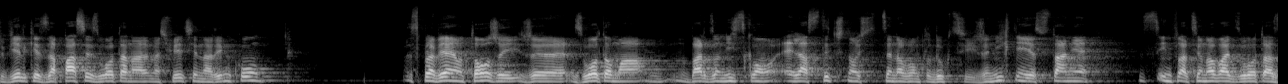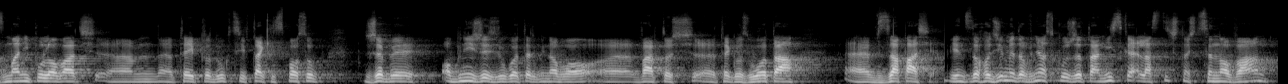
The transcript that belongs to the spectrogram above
wielkie zapasy złota na, na świecie, na rynku sprawiają to, że, że złoto ma bardzo niską elastyczność cenową produkcji, że nikt nie jest w stanie zinflacjonować złota, zmanipulować tej produkcji w taki sposób, żeby obniżyć długoterminowo e, wartość e, tego złota e, w zapasie. Więc dochodzimy do wniosku, że ta niska elastyczność cenowa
